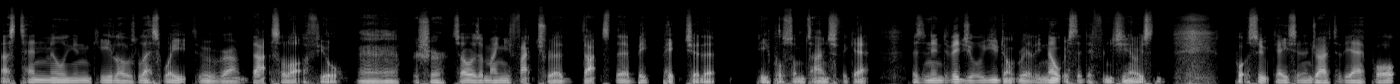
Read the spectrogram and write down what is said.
that's ten million kilos less weight to move around. That's a lot of fuel. yeah, yeah, for sure. So as a manufacturer, that's the big picture that people sometimes forget. As an individual, you don't really notice the difference. You know, it's put a suitcase in and drive to the airport.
